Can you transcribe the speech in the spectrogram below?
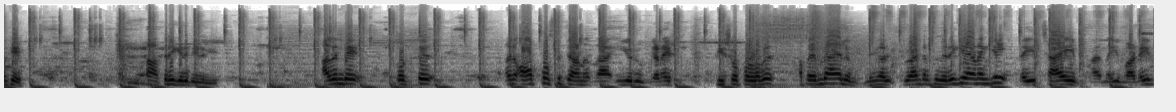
ഓക്കെ ആ തിരികെ അതിന്റെ തൊട്ട് അതിന് ഓപ്പോസിറ്റ് ആണ് ഈ ഒരു ഗണേഷ് ടീ ഷോപ്പ് ഉള്ളത്. അപ്പൊ എന്തായാലും നിങ്ങൾ ട്രിവാൻഡ്രത്ത് വരികയാണെങ്കിൽ ഈ ചായയും ഈ വടയും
